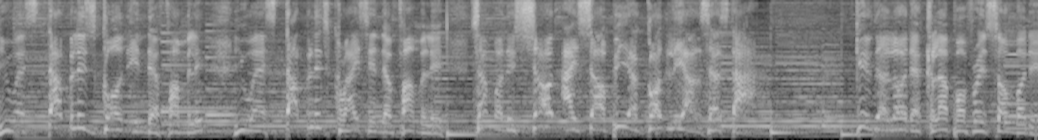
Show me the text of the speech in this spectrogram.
You establish God in their family. You establish Christ in the family. Somebody shout, I shall be a godly ancestor. Give the Lord a clap offering somebody.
